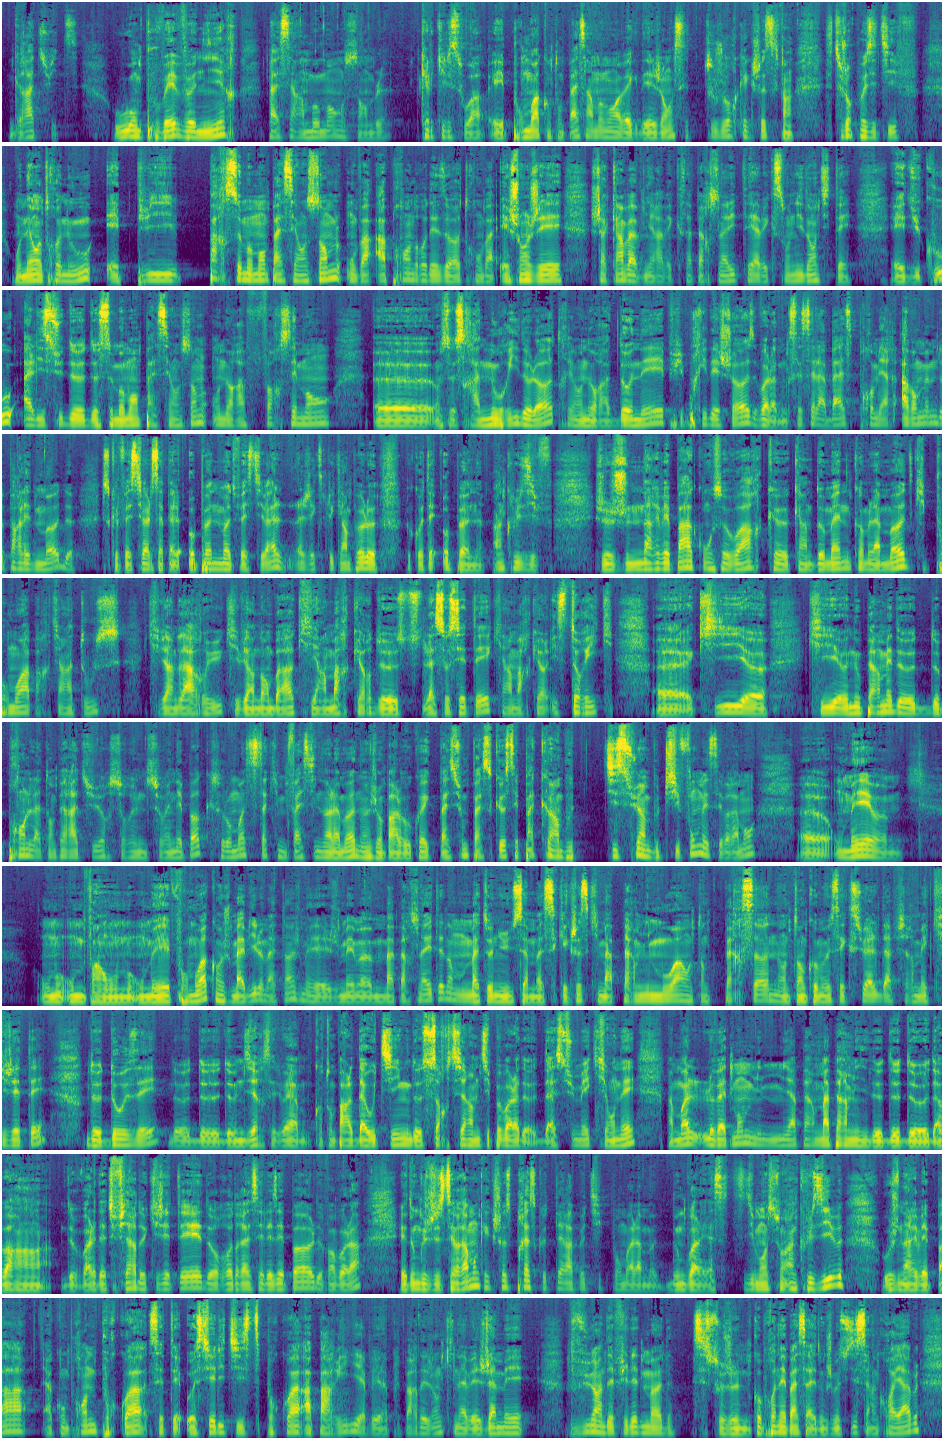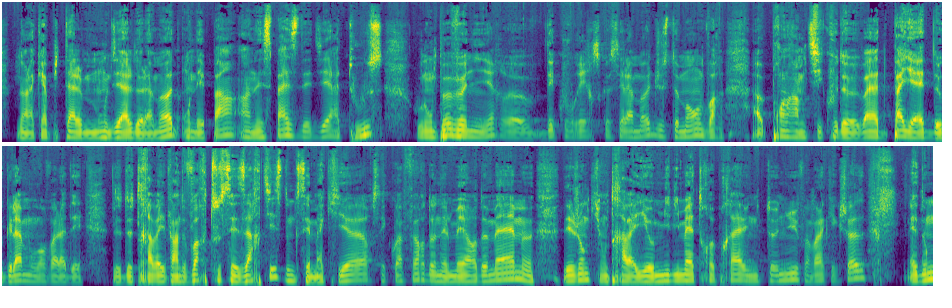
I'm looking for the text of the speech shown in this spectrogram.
gratuite, où on pouvait venir passer un moment ensemble, quel qu'il soit. Et pour moi, quand on passe un moment avec des gens, c'est toujours quelque chose, enfin, c'est toujours positif. On est entre nous, et puis par ce moment passé ensemble, on va apprendre des autres, on va échanger, chacun va venir avec sa personnalité, avec son identité. Et du coup, à l'issue de, de, ce moment passé ensemble, on aura forcément, euh, on se sera nourri de l'autre et on aura donné, puis pris des choses. Voilà, donc c'est la base première. Avant même de parler de mode, parce que le festival s'appelle Open Mode Festival, là j'explique un peu le, côté open, inclusif. Je, n'arrivais pas à concevoir qu'un domaine comme la mode, qui pour moi appartient à tous, qui vient de la rue, qui vient d'en bas, qui est un marqueur de la société, qui est un marqueur historique, euh, qui euh, qui euh, nous permet de, prendre la température sur une sur époque. Selon moi, c'est ça qui me fascine dans la mode. Hein. J'en parle beaucoup avec passion parce que c'est pas qu'un bout de tissu, un bout de chiffon, mais c'est vraiment euh, on met on, enfin, on, on, met pour moi quand je m'habille le matin, je mets, je mets ma, personnalité dans ma tenue. Ça c'est quelque chose qui m'a permis moi, en tant que personne, en tant qu'homosexuel, d'affirmer qui j'étais, de doser, de, de, de me dire, c'est voilà, quand on parle d'outing, de sortir un petit peu, voilà, d'assumer qui on est. Bah, moi, le vêtement m'a permis de, de, d'avoir un, de voilà, d'être fier de qui j'étais, de redresser les épaules, enfin voilà. Et donc, c'est vraiment quelque chose presque thérapeutique pour moi la mode. Donc voilà, il y a cette dimension inclusive où je n'arrivais pas à comprendre pourquoi c'était aussi élitiste Pourquoi à Paris, il y avait la plupart des gens qui n'avaient jamais vu un défilé de mode? C'est ce que je ne comprenais pas ça. Et donc je me suis dit, c'est incroyable, dans la capitale mondiale de la mode, on n'est pas un espace dédié à tous, où l'on peut venir euh, découvrir ce que c'est la mode, justement, voir euh, prendre un petit coup de, paillettes, de glamour, voilà, de, de travail, enfin, de voir tous ces artistes, donc ces maquilleurs, ces coiffeurs donner le meilleur d'eux-mêmes, euh, des gens qui ont travaillé au millimètre près une tenue, enfin voilà quelque chose. Et donc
